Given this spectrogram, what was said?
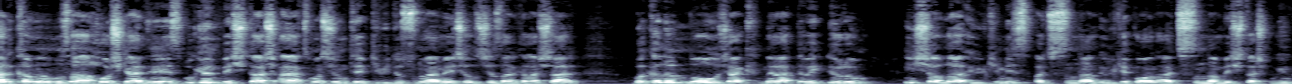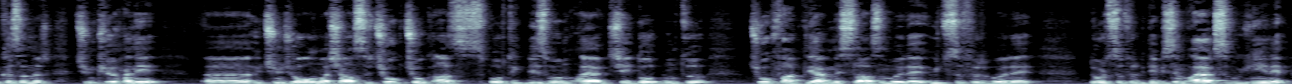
Arkadaşlar kanalımıza hoş geldiniz. Bugün Beşiktaş Ajax maçının tepki videosunu vermeye çalışacağız arkadaşlar. Bakalım ne olacak merakla bekliyorum. İnşallah ülkemiz açısından, ülke puanı açısından Beşiktaş bugün kazanır. Çünkü hani e, üçüncü olma şansı çok çok az. Sporting Lisbon, Ajax şey Dortmund'u çok farklı yenmesi lazım. Böyle 3-0 böyle 4-0 bir de bizim Ajax'ı bugün yenip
